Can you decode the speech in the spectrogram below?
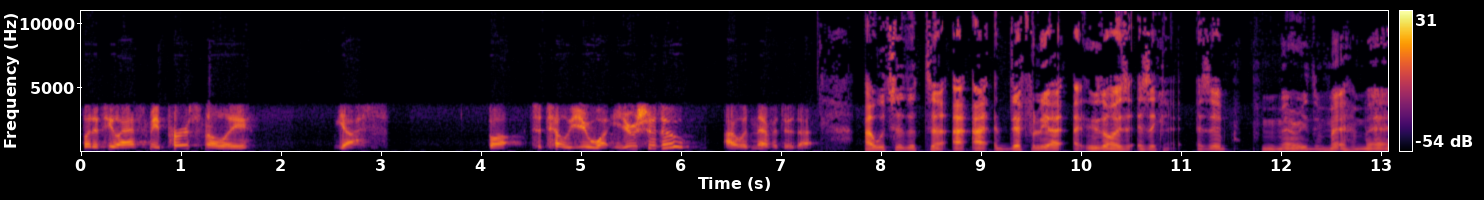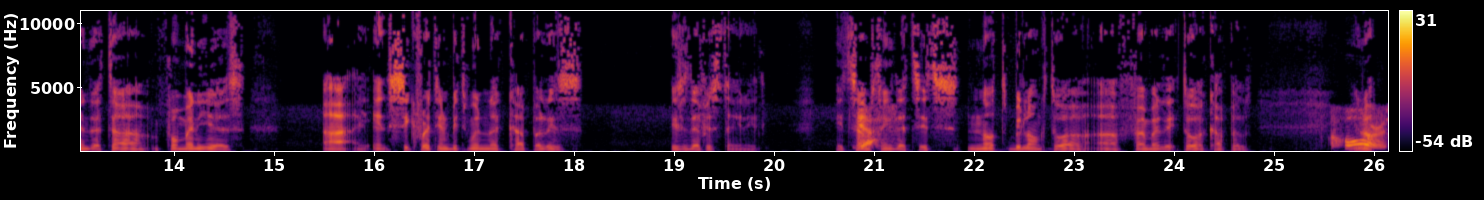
But if you ask me personally, yes. But to tell you what you should do, I would never do that. I would say that uh, I, I, definitely, I, you know, as, as, a as a married man that uh, for many years, uh, secret in between a couple is is devastating. It's something yes. that it's not belong to a, a, family, to a couple. Of course.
